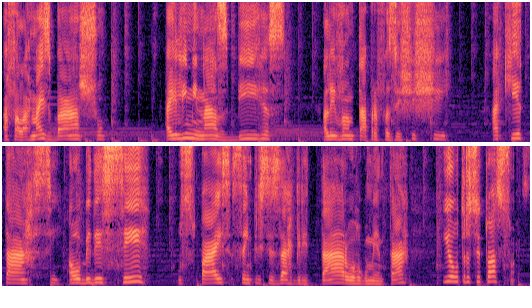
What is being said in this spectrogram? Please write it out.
a falar mais baixo, a eliminar as birras, a levantar para fazer xixi, a quietar-se, a obedecer os pais sem precisar gritar ou argumentar e outras situações.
